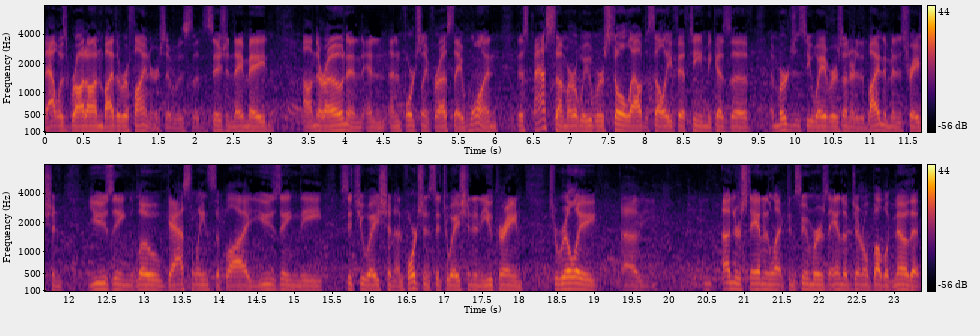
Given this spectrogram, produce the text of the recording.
That was brought on by the refiners. It was a decision they made on their own, and, and unfortunately for us, they won. This past summer, we were still allowed to sell E15 because of emergency waivers under the Biden administration, using low gasoline supply, using the situation, unfortunate situation in Ukraine, to really. Uh, understand and let consumers and the general public know that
